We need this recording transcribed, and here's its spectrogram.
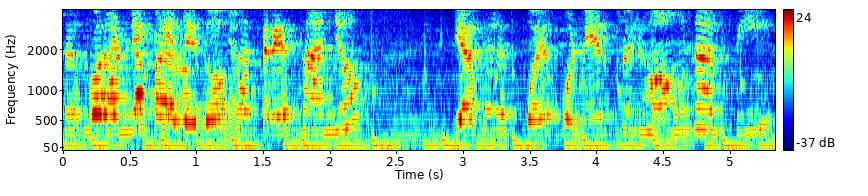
Se supone para que de los 2 a niños? 3 años ya se les puede poner, pero aún así,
